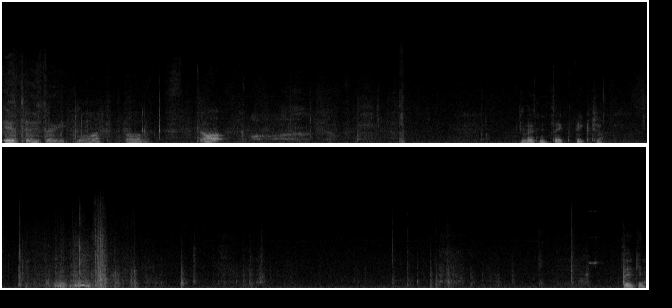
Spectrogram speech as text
A lot of stuff. Let me take picture. Тайкин.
